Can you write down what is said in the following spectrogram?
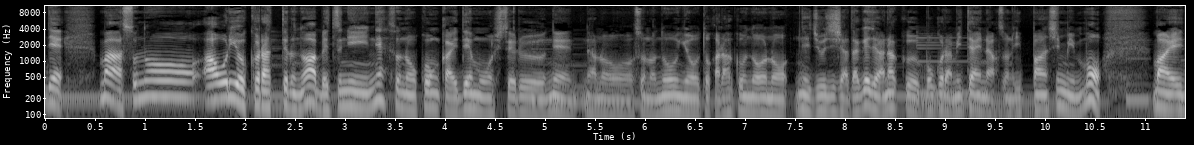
でまあその煽りを食らってるのは別にねその今回デモをしてるねあのその農業とか酪農の、ね、従事者だけではなく僕らみたいなその一般市民もまあい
